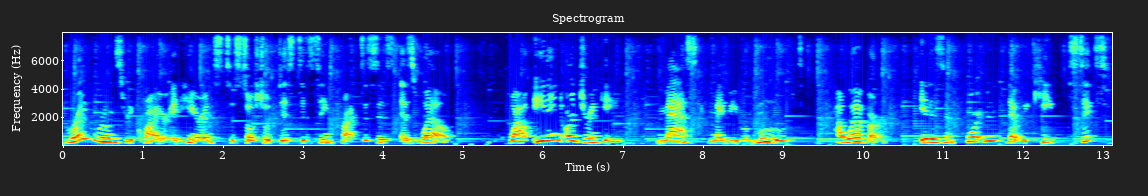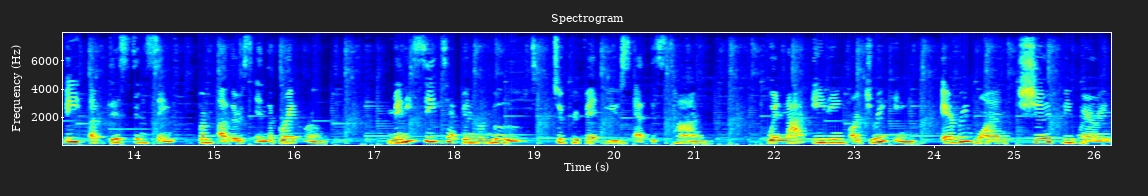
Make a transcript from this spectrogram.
Break rooms require adherence to social distancing practices as well. While eating or drinking, masks may be removed. However, it is important that we keep six feet of distancing from others in the break room. Many seats have been removed to prevent use at this time. When not eating or drinking, everyone should be wearing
